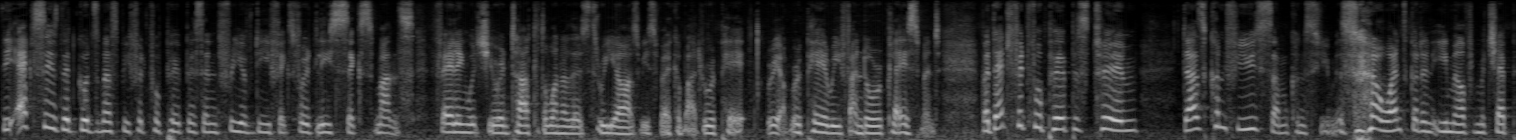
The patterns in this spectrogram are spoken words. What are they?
The Act says that goods must be fit for purpose and free of defects for at least six months, failing which you're entitled to one of those three R's we spoke about repair, re- repair, refund, or replacement. But that fit for purpose term does confuse some consumers. I once got an email from a chap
